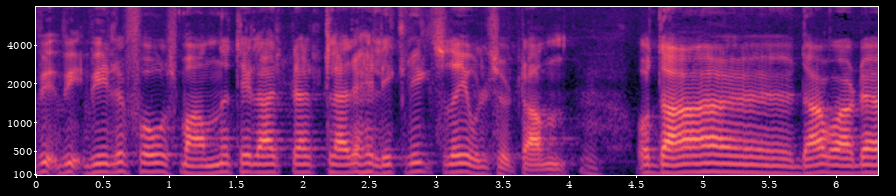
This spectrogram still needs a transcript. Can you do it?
ville få osmanene til å erklære hellig krig, så det gjorde sultanen. Og da, da, var det,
